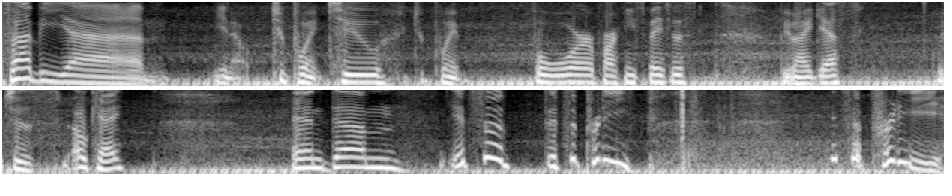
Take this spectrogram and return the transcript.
so that'd be, uh, you know, 2.2, 2.4 parking spaces, be my guess, which is okay and um, it's a it's a pretty it's a pretty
